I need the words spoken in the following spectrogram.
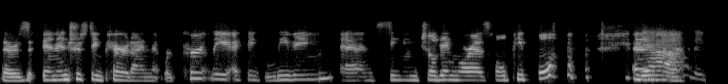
there's an interesting paradigm that we're currently i think leaving and seeing children more as whole people. And yeah, yeah they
